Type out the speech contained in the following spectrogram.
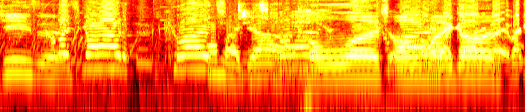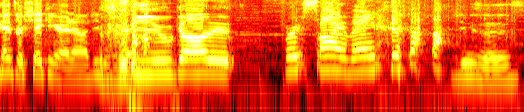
Jesus. Clutch god. Clutch. Oh my god. Clutch! Oh my god! My, my hands are shaking right now. Jesus. You got it! First time, eh? Jesus.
